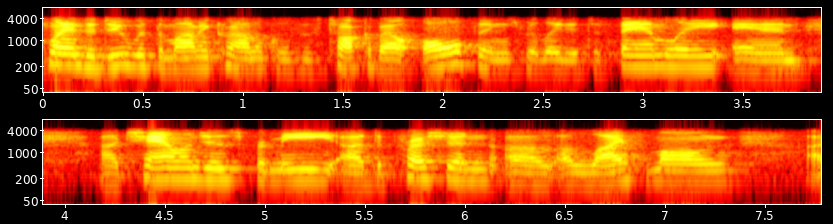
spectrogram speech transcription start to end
plan to do with the Mommy Chronicles is talk about all things related to family and uh, challenges for me, uh, depression, uh, a lifelong uh,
